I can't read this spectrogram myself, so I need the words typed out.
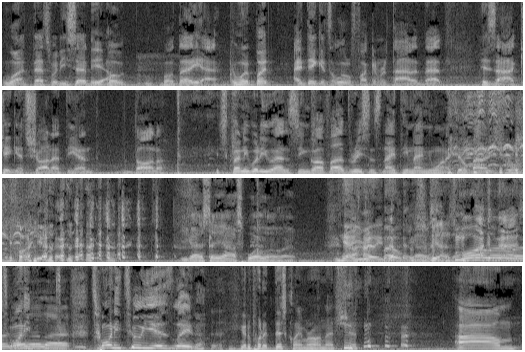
what? That's what he said Yeah. Both, about that? Yeah. It would- But I think it's a little fucking retarded that his uh, kid gets shot at the end, the daughter. if anybody who hasn't seen Godfather 3 since 1991, I feel bad I just ruined it for you. You gotta say uh, spoiler alert. Yeah, you really do. You gotta yeah, that. spoiler. Alert. 20 alert. 22 years later. You gotta put a disclaimer on that shit. um.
